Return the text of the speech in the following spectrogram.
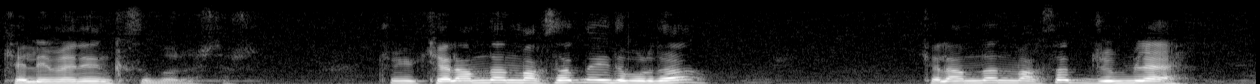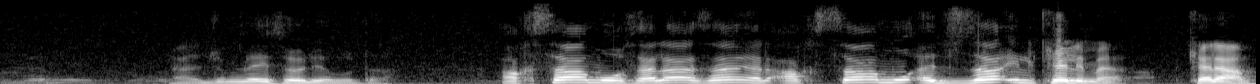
Kelimenin kısımları üçtür. Çünkü kelamdan maksat neydi burada? Kelamdan maksat cümle. Yani cümleyi söylüyor burada. Aksamu selase yani aksamu eczail kelime. Kelam.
